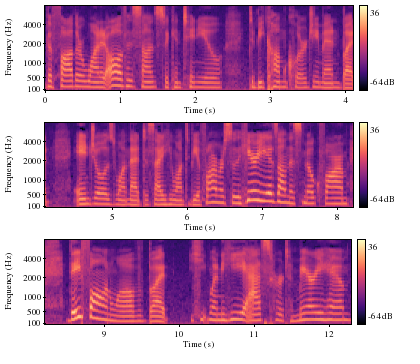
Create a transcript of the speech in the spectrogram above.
the father wanted all of his sons to continue to become clergymen but angel is one that decided he wanted to be a farmer. So here he is on this milk farm. They fall in love but he, when he asks her to marry him,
